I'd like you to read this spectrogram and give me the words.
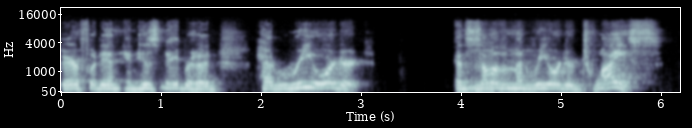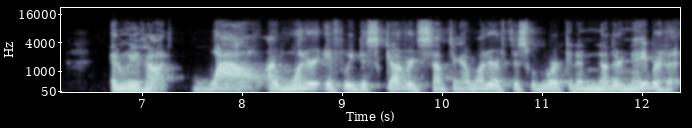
barefoot in in his neighborhood had reordered. And some mm-hmm. of them had mm-hmm. reordered twice. And we thought, wow, I wonder if we discovered something. I wonder if this would work in another neighborhood.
